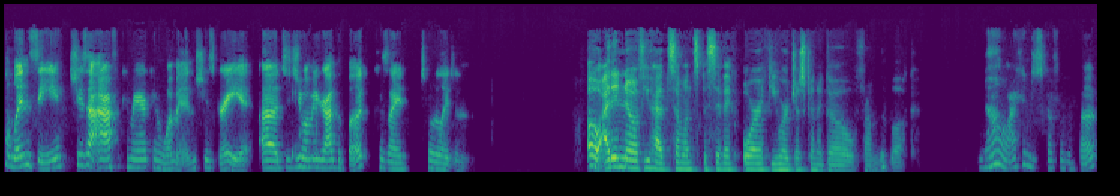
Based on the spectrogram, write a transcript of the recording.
Lindsay. She's an African American woman. She's great. Uh, did you want me to grab the book? Because I totally didn't. oh i didn't know if you had someone specific or if you were just gonna go from the book No, I can just go from the book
